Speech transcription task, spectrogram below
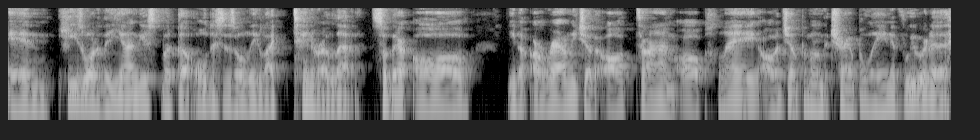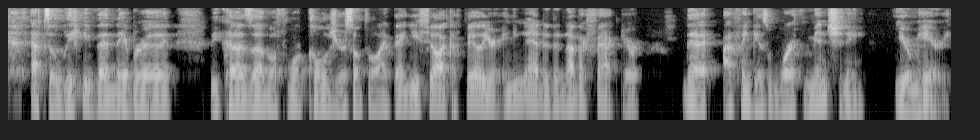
and he's one of the youngest, but the oldest is only like ten or eleven. So they're all you know around each other all the time, all playing, all jumping on the trampoline. If we were to have to leave that neighborhood because of a foreclosure or something like that, you feel like a failure. And you added another factor that I think is worth mentioning, you're married.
